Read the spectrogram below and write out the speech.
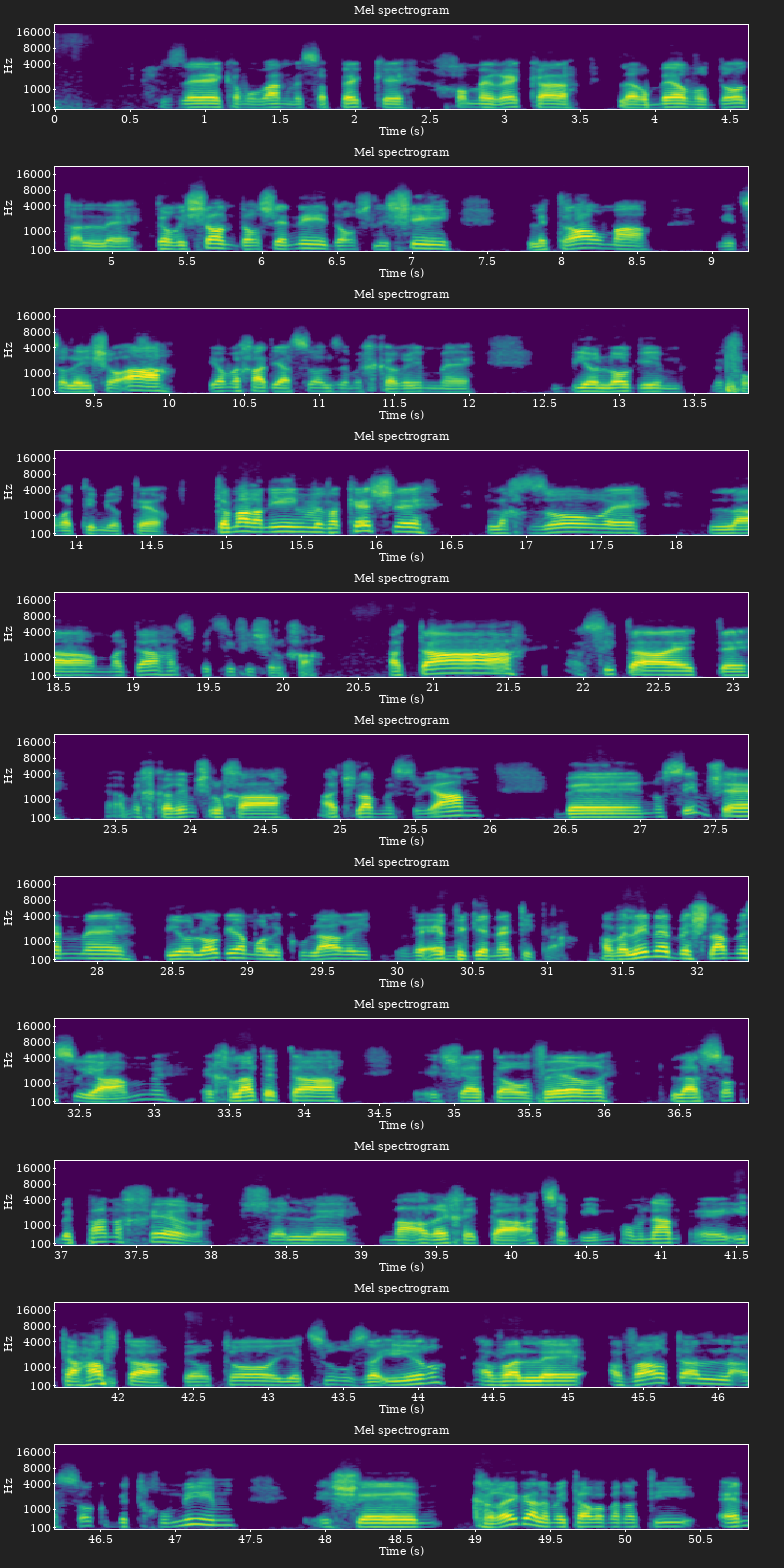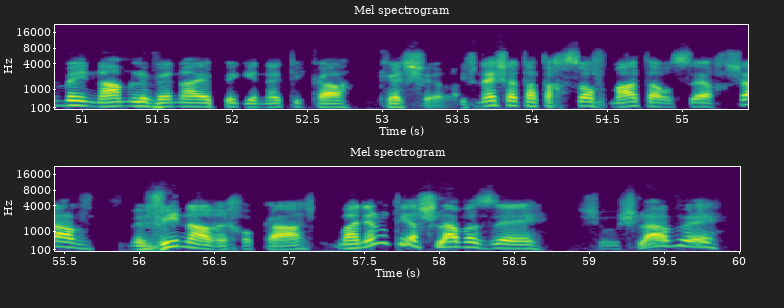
שזה כמובן מספק אה, חומר רקע להרבה עבודות על אה, דור ראשון, דור שני, דור שלישי, לטראומה, ניצולי שואה, יום אחד יעשו על זה מחקרים אה, ביולוגיים מפורטים יותר. תמר, אני מבקש אה, לחזור אה, למדע הספציפי שלך. אתה עשית את המחקרים שלך עד שלב מסוים בנושאים שהם ביולוגיה מולקולרית ואפיגנטיקה. אבל הנה, בשלב מסוים החלטת שאתה עובר לעסוק בפן אחר של אה, מערכת העצבים. אמנם אה, התאהבת באותו יצור זעיר, אבל אה, עברת לעסוק בתחומים שכרגע, למיטב הבנתי, אין בינם לבין האפיגנטיקה קשר. לפני שאתה תחשוף מה אתה עושה עכשיו, בווינה הרחוקה, מעניין אותי השלב הזה, שהוא שלב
